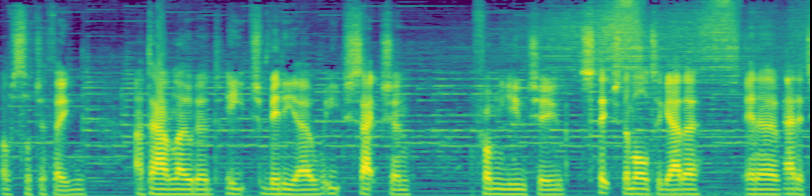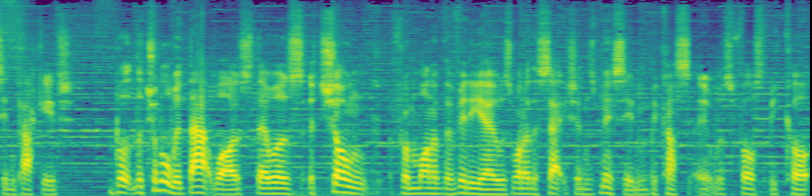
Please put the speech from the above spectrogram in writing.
of such a thing, I downloaded each video, each section from YouTube, stitched them all together, in an editing package. But the trouble with that was there was a chunk from one of the videos, one of the sections missing because it was forced to be cut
